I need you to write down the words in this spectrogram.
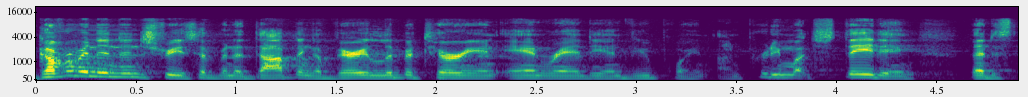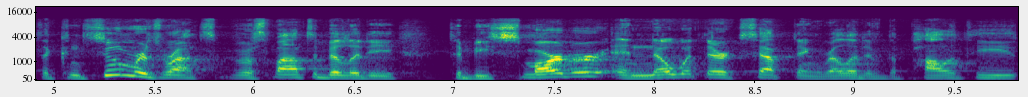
government and industries have been adopting a very libertarian and Randian viewpoint on pretty much stating that it's the consumer's responsibility to be smarter and know what they're accepting relative to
